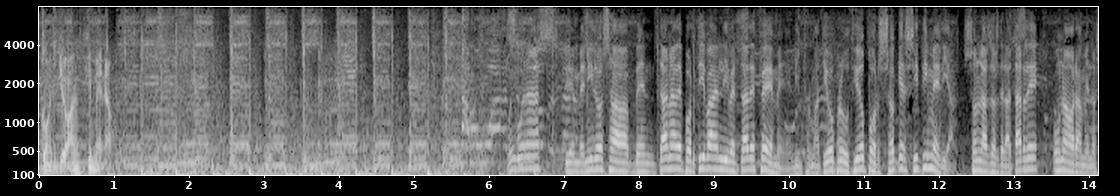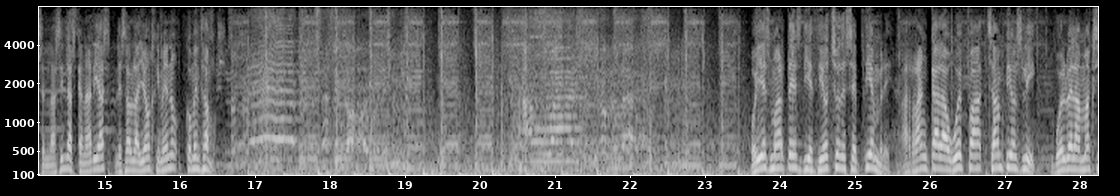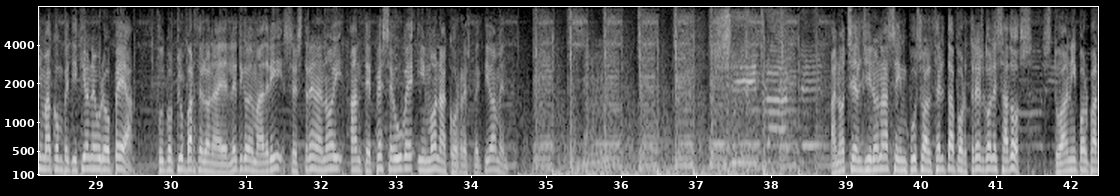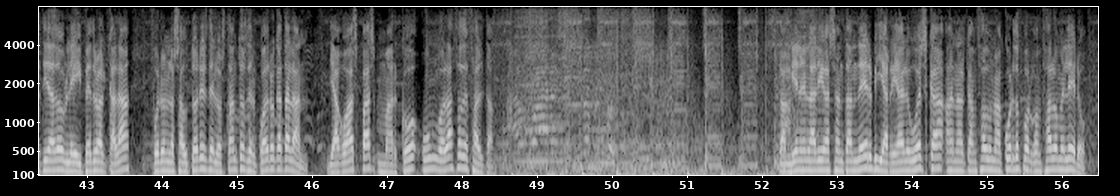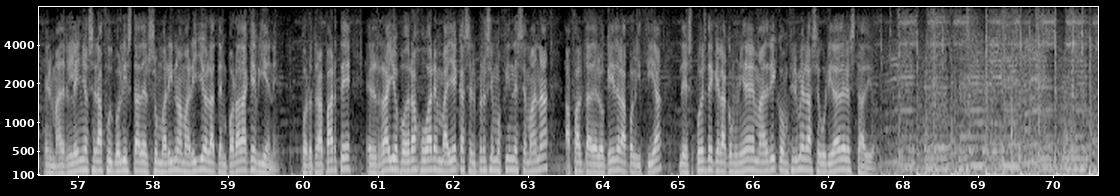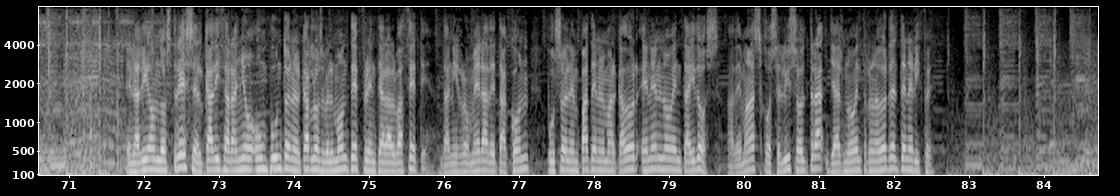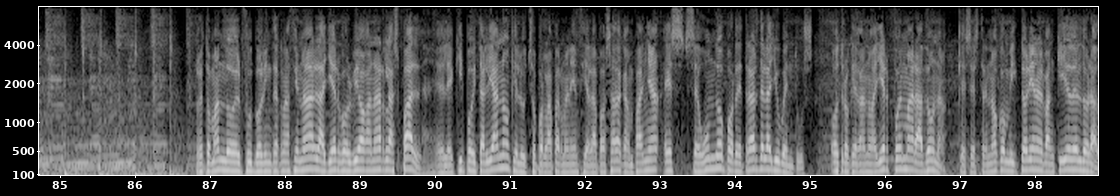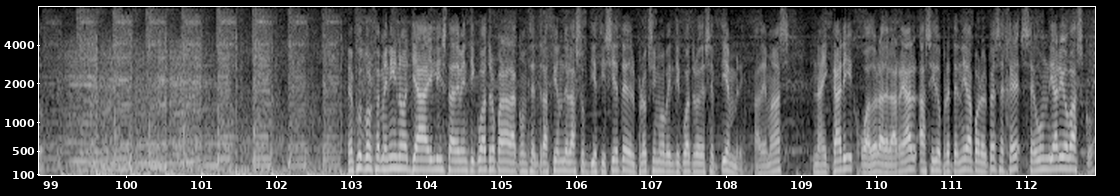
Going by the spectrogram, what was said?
Con Joan Jimeno. Muy buenas, bienvenidos a Ventana Deportiva en Libertad FM, el informativo producido por Soccer City Media. Son las 2 de la tarde, una hora menos en las Islas Canarias. Les habla Joan Jimeno, comenzamos. Hoy es martes 18 de septiembre, arranca la UEFA Champions League, vuelve la máxima competición europea. Fútbol Club Barcelona y Atlético de Madrid se estrenan hoy ante PSV y Mónaco respectivamente. Anoche el Girona se impuso al Celta por tres goles a dos. Stuani por partida doble y Pedro Alcalá fueron los autores de los tantos del cuadro catalán. Yago Aspas marcó un golazo de falta. También en la Liga Santander, Villarreal y Huesca han alcanzado un acuerdo por Gonzalo Melero. El madrileño será futbolista del submarino amarillo la temporada que viene. Por otra parte, el Rayo podrá jugar en Vallecas el próximo fin de semana, a falta del ok de la policía, después de que la Comunidad de Madrid confirme la seguridad del estadio. En la Liga 1-2-3, el Cádiz arañó un punto en el Carlos Belmonte frente al Albacete. Dani Romera de Tacón puso el empate en el marcador en el 92. Además, José Luis Oltra ya es nuevo entrenador del Tenerife. Retomando el fútbol internacional, ayer volvió a ganar la SPAL. El equipo italiano, que luchó por la permanencia en la pasada campaña, es segundo por detrás de la Juventus. Otro que ganó ayer fue Maradona, que se estrenó con victoria en el banquillo del Dorado. En fútbol femenino ya hay lista de 24 para la concentración de la sub-17 del próximo 24 de septiembre. Además, Naikari, jugadora de la Real, ha sido pretendida por el PSG según Diario Vasco.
